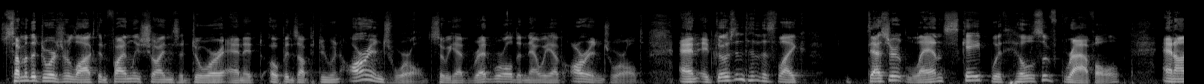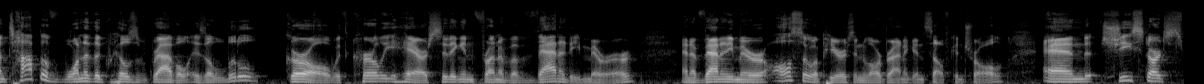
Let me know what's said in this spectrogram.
some of the doors are locked, and finally shines a door and it opens up to an orange world. So we had red world, and now we have orange world. And it goes into this like desert landscape with hills of gravel. And on top of one of the hills of gravel is a little girl with curly hair sitting in front of a vanity mirror. And a vanity mirror also appears in Laura Branigan's Self Control. And she starts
